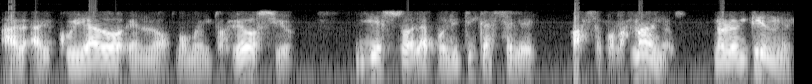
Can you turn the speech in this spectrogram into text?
al, cuidado en los momentos de ocio. Y eso a la política se le pasa por las manos. No lo entienden.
